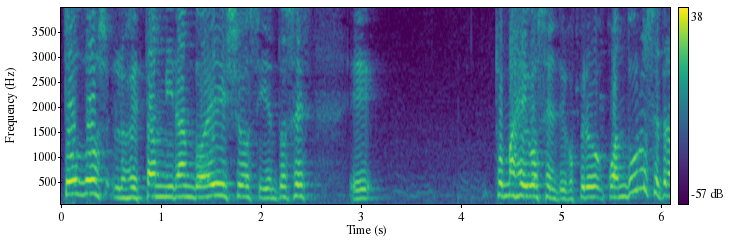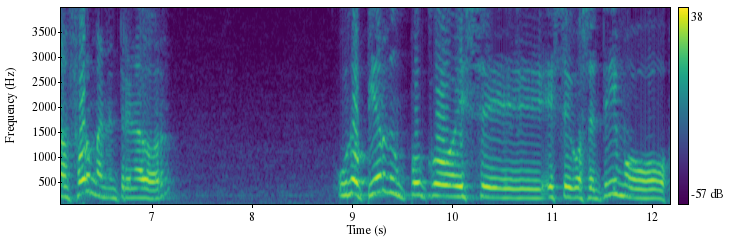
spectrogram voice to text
todos los están mirando a ellos y entonces eh, son más egocéntricos. Pero cuando uno se transforma en entrenador, uno pierde un poco ese, egocentrismo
